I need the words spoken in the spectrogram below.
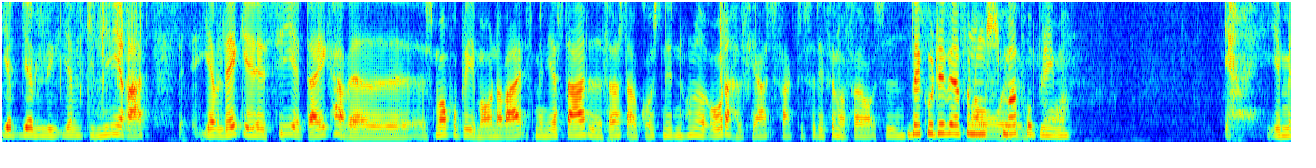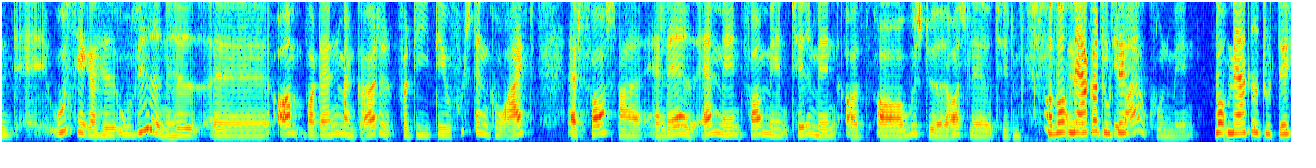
jeg, jeg, vil, jeg vil give Nini ret. Jeg vil ikke øh, sige, at der ikke har været øh, små problemer undervejs, men jeg startede 1. august 1978 faktisk, så det er 45 år siden. Hvad kunne det være for nogle Og, små øh, problemer? Jamen, øh, usikkerhed, uvidenhed øh, om, hvordan man gør det, fordi det er jo fuldstændig korrekt, at forsvaret er lavet af mænd, for mænd, til mænd, og, og udstyret er også lavet til dem. Og hvor Øh, mærker fordi du det? det? var jo kun mænd. Hvor mærkede du det?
